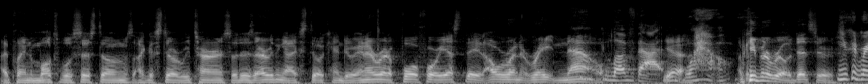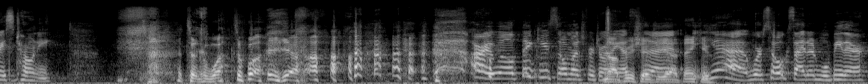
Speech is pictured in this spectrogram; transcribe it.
I played in multiple systems. I can still return so there's everything i still can do. And i ran a 4-4 yesterday and i will run it right now. Love that. yeah. Wow. i'm keeping it real dead serious. You can race Tony. to the what? To what? Yeah All All right. Well, thank you so much for joining No, I us. appreciate you. today. Yeah, thank you. Yeah, we're so excited. We'll be there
